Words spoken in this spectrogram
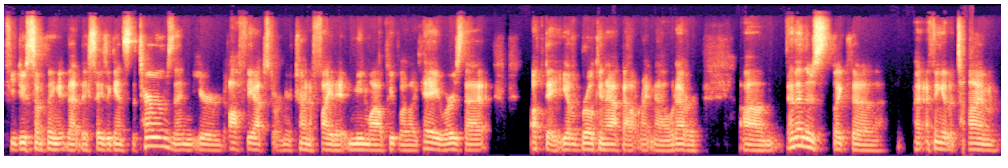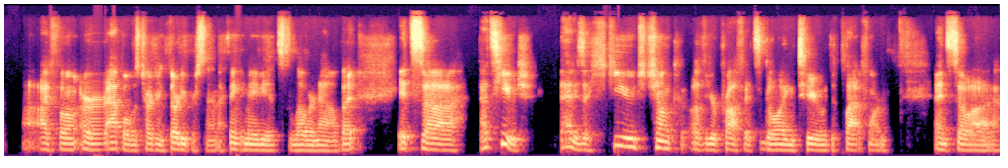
if you do something that they say is against the terms then you're off the app store and you're trying to fight it. And meanwhile people are like hey where's that update? You have a broken app out right now whatever. Um, and then there's like the i think at the time uh, iphone or apple was charging 30% i think maybe it's lower now but it's uh that's huge. That is a huge chunk of your profits going to the platform. And so uh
